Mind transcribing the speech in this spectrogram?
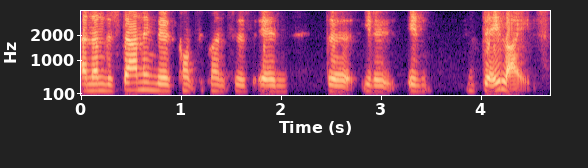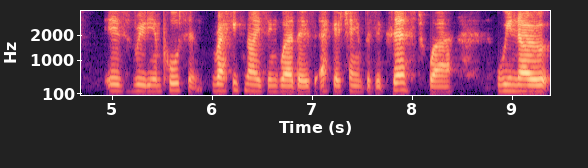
And understanding those consequences in the, you know, in daylight is really important. Recognizing where those echo chambers exist, where we know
